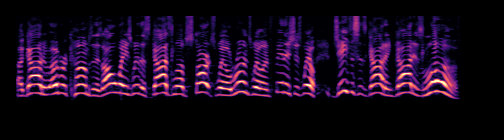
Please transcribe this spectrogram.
a God who overcomes and is always with us. God's love starts well, runs well, and finishes well. Jesus is God, and God is love.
